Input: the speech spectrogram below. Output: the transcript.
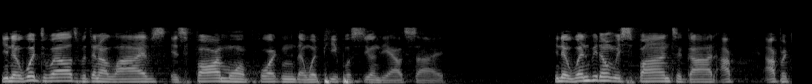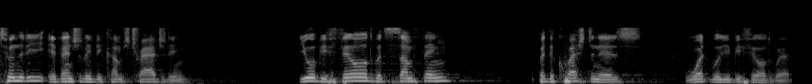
You know, what dwells within our lives is far more important than what people see on the outside. You know, when we don't respond to God, opportunity eventually becomes tragedy. You will be filled with something, but the question is, what will you be filled with?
